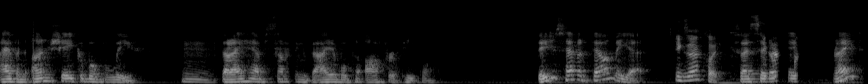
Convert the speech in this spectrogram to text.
I have an unshakable belief Mm. that I have something valuable to offer people. They just haven't found me yet. Exactly. So I said, okay, right?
